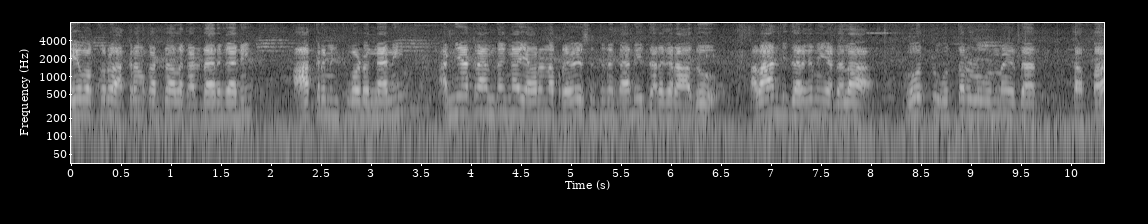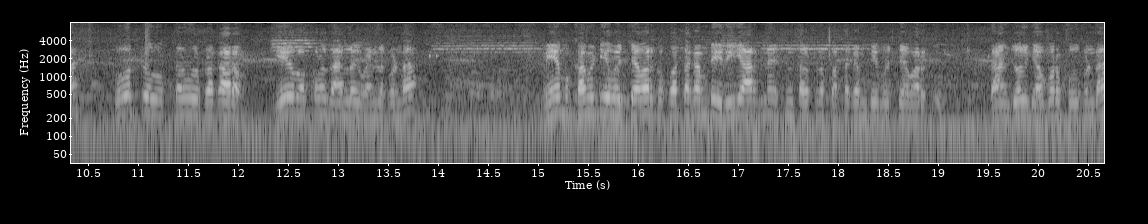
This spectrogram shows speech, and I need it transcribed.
ఏ ఒక్కరూ అక్రమ కట్టడాలు కట్టడానికి కానీ ఆక్రమించుకోవడం కానీ అన్యాక్రాంతంగా ఎవరైనా ప్రవేశించడం కానీ జరగరాదు. అలాంటి జరగని ఎడల కోర్టు ఉత్తర్వులు ఉన్నాయి తప్ప కోర్టు ఉత్తర్వుల ప్రకారం ఏ ఒక్కరూ దానిలోకి వెళ్ళకుండా మేము కమిటీ వచ్చే వరకు కొత్త కమిటీ రీఆర్గనైజేషన్ తరఫున కొత్త కమిటీ వచ్చే వరకు దాని జోలికి ఎవ్వరు పోకుండా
